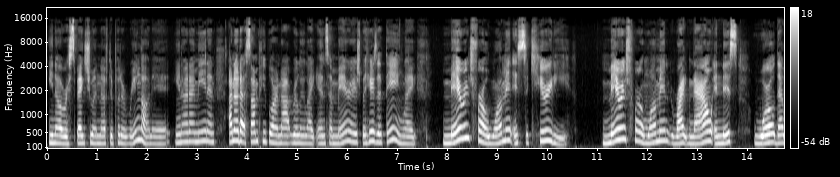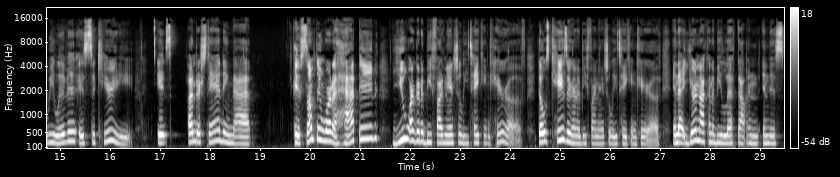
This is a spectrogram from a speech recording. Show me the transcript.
you know, respect you enough to put a ring on it. You know what I mean? And I know that some people are not really like into marriage, but here's the thing, like marriage for a woman is security. Marriage for a woman right now in this world that we live in is security. It's understanding that if something were to happen, you are going to be financially taken care of. Those kids are going to be financially taken care of, and that you're not going to be left out in, in this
